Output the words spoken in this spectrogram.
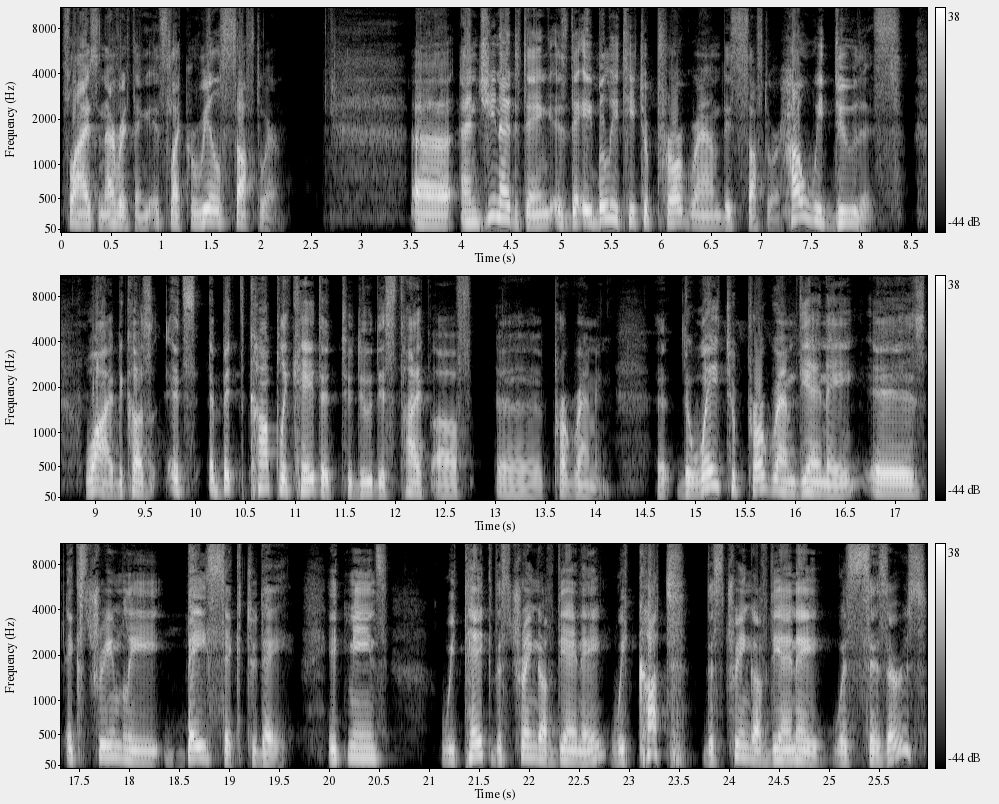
flies, and everything. It's like real software. Uh, and gene editing is the ability to program this software. How we do this? Why? Because it's a bit complicated to do this type of uh, programming. Uh, the way to program DNA is extremely basic today. It means we take the string of DNA, we cut the string of DNA with scissors,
